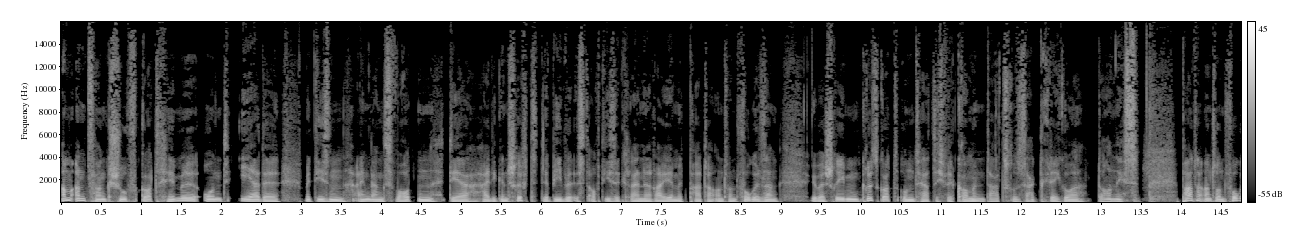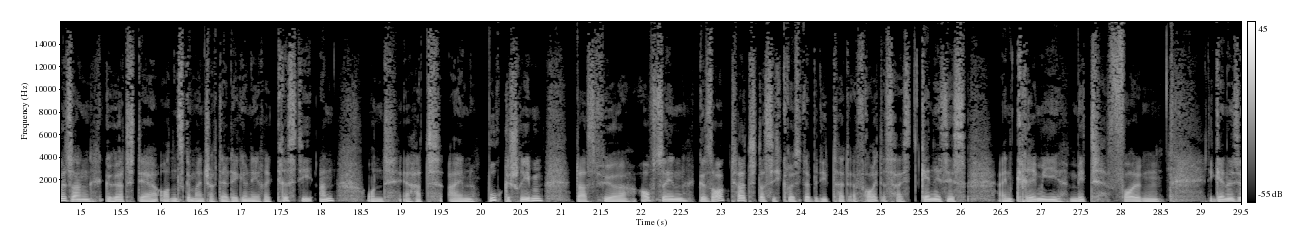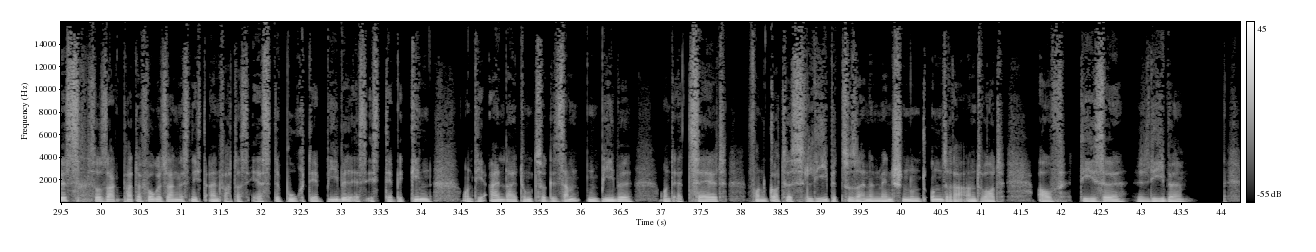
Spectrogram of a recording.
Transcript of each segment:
Am Anfang schuf Gott Himmel und Erde. Mit diesen Eingangsworten der Heiligen Schrift der Bibel ist auch diese kleine Reihe mit Pater Anton Vogelsang überschrieben. Grüß Gott und herzlich willkommen dazu, sagt Gregor Dornis. Pater Anton Vogelsang gehört der Ordensgemeinschaft der Legionäre Christi an und er hat ein Buch geschrieben, das für Aufsehen gesorgt hat, das sich größter Beliebtheit erfreut. Es heißt Genesis, ein Krimi mit Folgen. Die Genesis, so sagt Pater Vogelsang, ist nicht einfach das erste Buch der Bibel, es ist der Beginn und die Einleitung zur gesamten Bibel und erzählt von Gottes Liebe zu seinen Menschen und unserer Antwort auf diese Liebe.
